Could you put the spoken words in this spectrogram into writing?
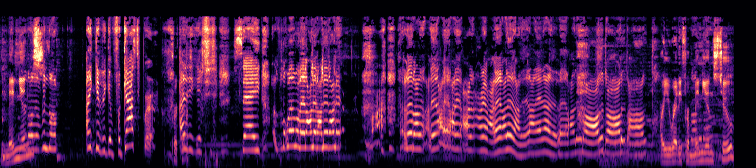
Minions? I'm gonna give for Casper. For I Cas- think you should say. Are you ready for Minions too?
